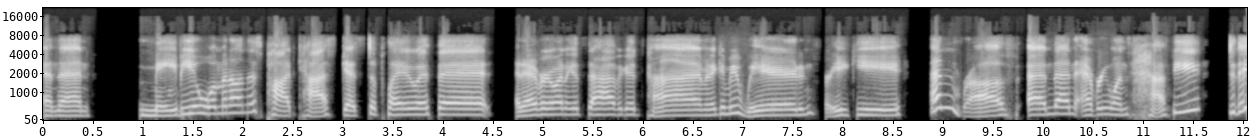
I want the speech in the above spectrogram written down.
and then maybe a woman on this podcast gets to play with it and everyone gets to have a good time and it can be weird and freaky and rough and then everyone's happy. Do they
